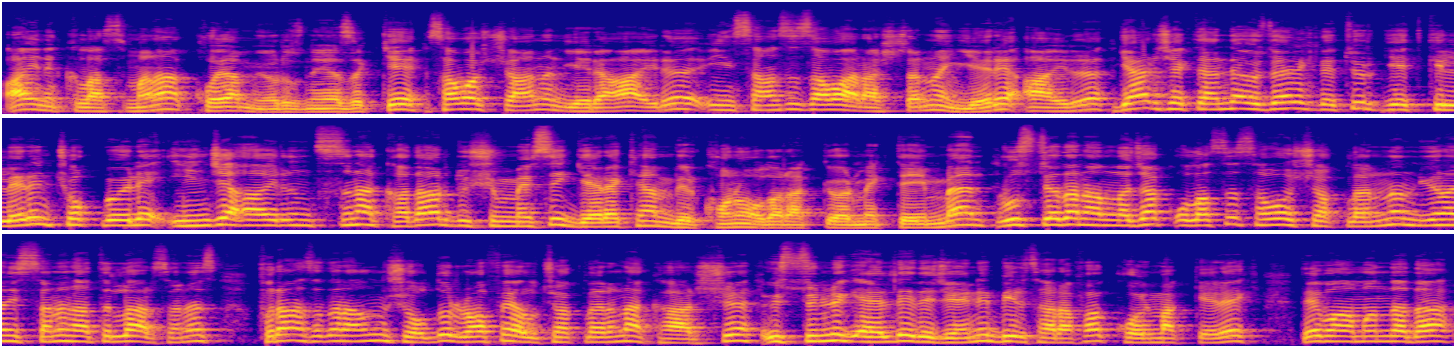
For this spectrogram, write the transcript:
aynı klasmana koyamıyoruz ne yazık ki. Savaş uçağının yeri ayrı, insansız hava araçlarının yeri ayrı. Gerçekten de özellikle Türk yetkililerin çok böyle ince ayrıntısına kadar düşünmesi gereken bir konu olarak görmekteyim ben. Rusya'dan alınacak olası savaş uçaklarının Yunanistan'ın hatırlarsanız Fransa'dan almış olduğu Rafael uçaklarına karşı üstünlük elde edeceğini bir tarafa koymak gerek. Devamında da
